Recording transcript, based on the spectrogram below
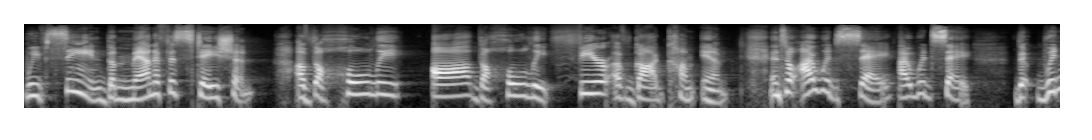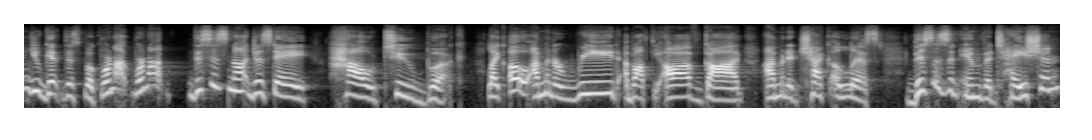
we've seen the manifestation of the holy awe the holy fear of god come in. And so i would say i would say that when you get this book we're not we're not this is not just a how to book. Like oh i'm going to read about the awe of god. I'm going to check a list. This is an invitation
